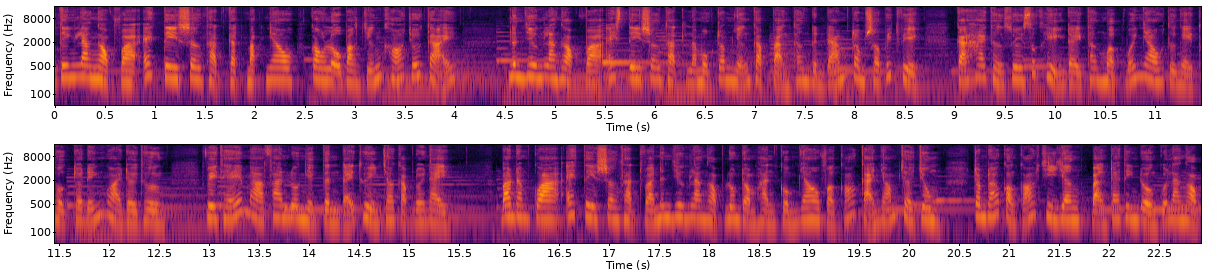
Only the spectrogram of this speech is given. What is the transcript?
tiên Lan Ngọc và ST Sơn Thạch cạch mặt nhau, còn lộ bằng chứng khó chối cãi. Ninh Dương Lan Ngọc và ST Sơn Thạch là một trong những cặp bạn thân đình đám trong showbiz Việt. Cả hai thường xuyên xuất hiện đầy thân mật với nhau từ nghệ thuật cho đến ngoài đời thường. Vì thế mà fan luôn nhiệt tình đẩy thuyền cho cặp đôi này. Bao năm qua, ST Sơn Thạch và Ninh Dương Lan Ngọc luôn đồng hành cùng nhau và có cả nhóm chơi chung, trong đó còn có Chi Dân, bạn trai tiên đồn của Lan Ngọc.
